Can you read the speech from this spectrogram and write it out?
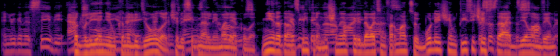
Под влиянием каннабидиола через сигнальные молекулы нейротрансмиттеры начинают передавать информацию более чем 1100 отделам ДНК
